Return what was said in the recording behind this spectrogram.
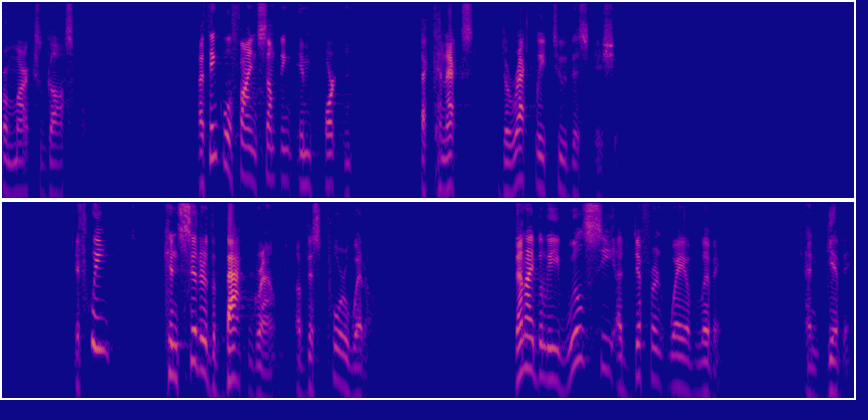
from Mark's gospel, I think we'll find something important that connects directly to this issue. If we consider the background of this poor widow, then I believe we'll see a different way of living and giving.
